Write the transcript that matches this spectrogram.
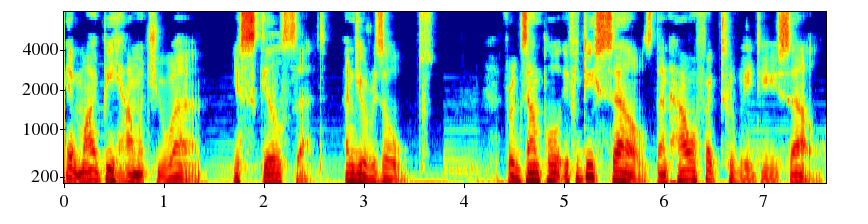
it might be how much you earn, your skill set, and your results. For example, if you do sales, then how effectively do you sell?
